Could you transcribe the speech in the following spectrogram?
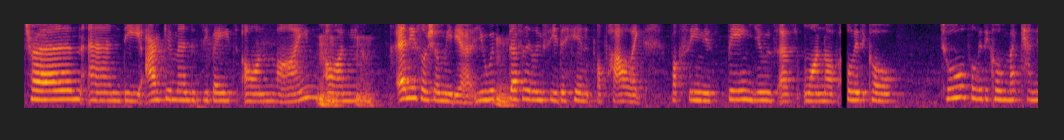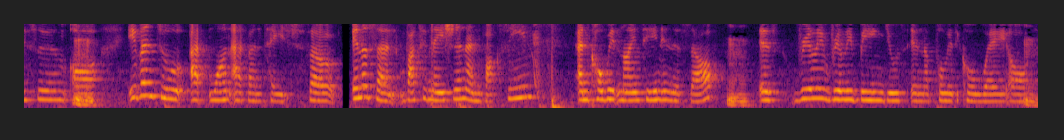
trend and the argument the debate online Mm-hmm, on any social media you would definitely see the hint of how like vaccine is being used as one of political tool political mechanism or even to at one advantage. So in a sense vaccination and vaccine and covid-19 in itself mm-hmm. is really really being used in a political way or mm.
